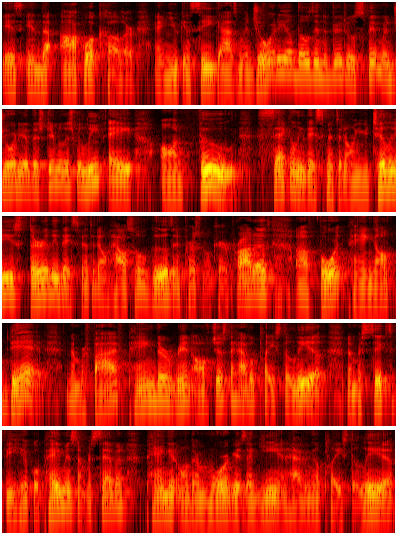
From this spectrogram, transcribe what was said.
is in the aqua color. And you can see, guys, majority of those individuals spent majority of their stimulus relief aid on food. Secondly, they spent it on utilities. Thirdly, they spent it on household goods and personal care products. Uh, fourth, paying off debt. Number five, paying their rent off just to have a place to live. Number six, vehicle payments. Number seven, paying it on their mortgage. Again, having a place to live.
